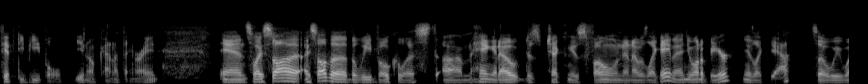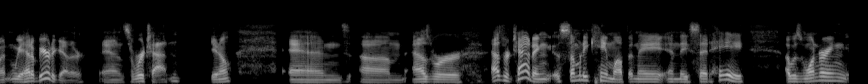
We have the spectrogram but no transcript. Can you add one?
50 people, you know, kind of thing, right? And so I saw I saw the the lead vocalist um, hanging out, just checking his phone, and I was like, "Hey man, you want a beer?" And he's like, "Yeah." So we went and we had a beer together, and so we're chatting, you know. And um, as we're as we're chatting, somebody came up and they and they said, "Hey, I was wondering."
